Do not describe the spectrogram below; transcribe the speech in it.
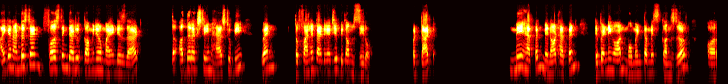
I can understand first thing that will come in your mind is that the other extreme has to be when the final kinetic energy becomes zero. But that may happen, may not happen, depending on momentum is conserved or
